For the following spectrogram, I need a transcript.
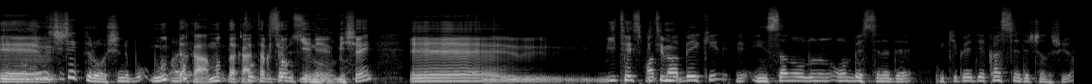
O e, gelişecektir o. Şimdi bu mutlaka hani mutlaka çok tabii çok bir yeni oldu. bir şey. E, bir tespitim Hatta belki e, insanoğlunun 15 senede Wikipedia kaç senedir çalışıyor?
